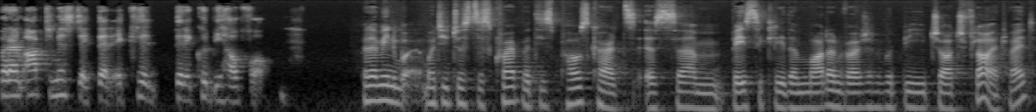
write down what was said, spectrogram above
But I'm optimistic that it could that it could be helpful. But I mean, what you just described with these postcards is um, basically the modern version would be George Floyd, right?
